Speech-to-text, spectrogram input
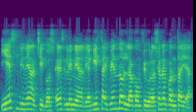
Y es lineal chicos, es lineal. Y aquí estáis viendo la configuración en pantalla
